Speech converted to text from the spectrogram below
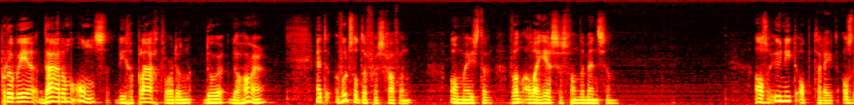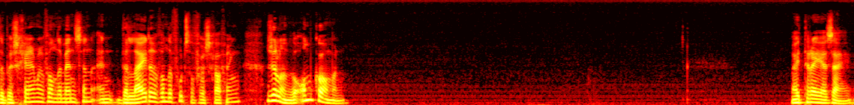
probeer daarom ons, die geplaagd worden door de honger, het voedsel te verschaffen, o meester van alle heersers van de mensen. Als u niet optreedt als de beschermer van de mensen en de leider van de voedselverschaffing, zullen we omkomen. Maitreya zei,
